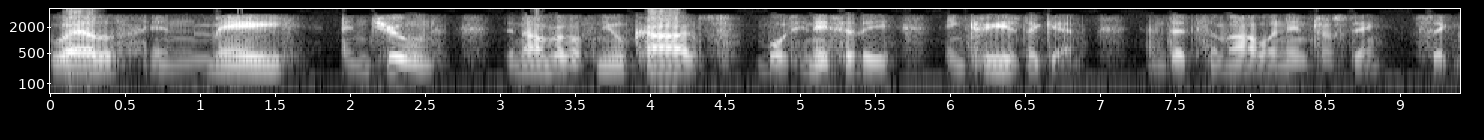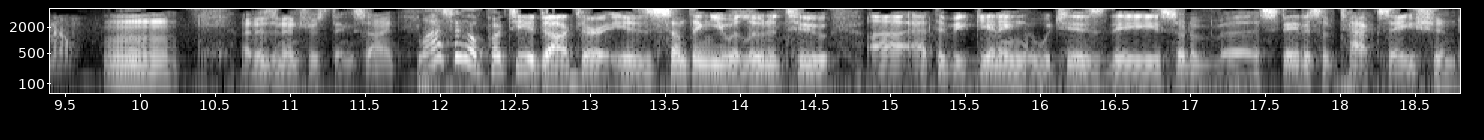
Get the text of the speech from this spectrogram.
Well, in May and June, the number of new cars bought in Italy increased again. and that's somehow an interesting signal. Mm, that is an interesting sign. Last thing I'll put to you, Doctor, is something you alluded to uh, at the beginning, which is the sort of uh, status of taxation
